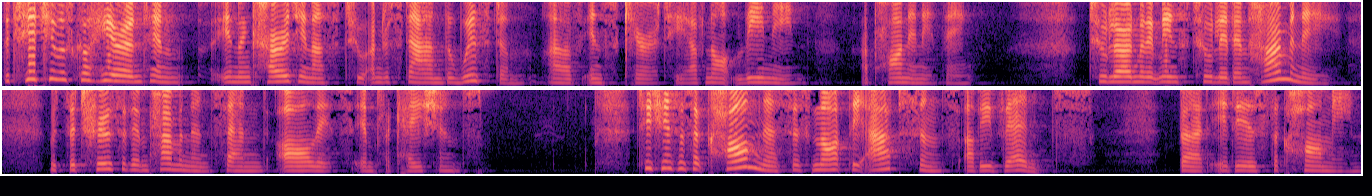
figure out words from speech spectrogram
The teaching was coherent in, in encouraging us to understand the wisdom of insecurity, of not leaning upon anything, to learn what it means to live in harmony with the truth of impermanence and all its implications. Teaching us that calmness is not the absence of events, but it is the calming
